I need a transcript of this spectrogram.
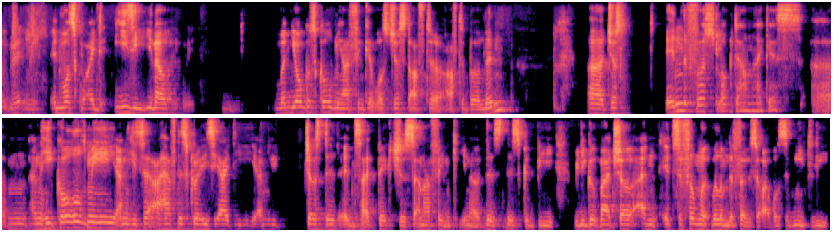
It was quite easy. You know, when Yorgos called me, I think it was just after after Berlin, uh, just in the first lockdown, I guess. Um, and he called me and he said, I have this crazy idea and you just did inside pictures and I think, you know, this this could be really good match. So and it's a film with Willem Dafoe, so I was immediately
